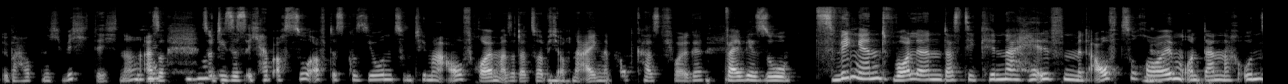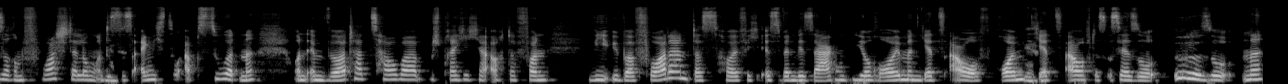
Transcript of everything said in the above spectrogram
überhaupt nicht wichtig, ne? Mhm. Also mhm. so dieses, ich habe auch so oft Diskussionen zum Thema Aufräumen, also dazu habe ich mhm. auch eine eigene Podcast-Folge, weil wir so zwingend wollen, dass die Kinder helfen mit aufzuräumen ja. und dann nach unseren Vorstellungen. Und das ist eigentlich so absurd, ne? Und im Wörterzauber spreche ich ja auch davon, wie überfordernd das häufig ist, wenn wir sagen, wir räumen jetzt auf, räumt ja. jetzt auf. Das ist ja so, uh, so, ne?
